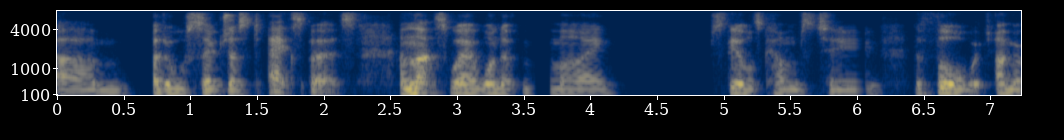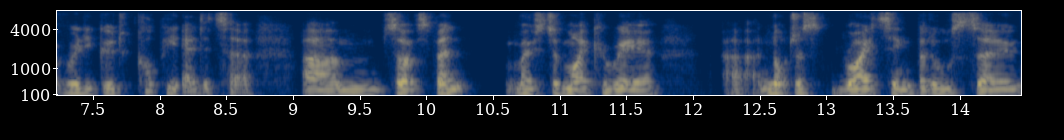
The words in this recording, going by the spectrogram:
um, but also just experts. And that's where one of my skills comes to the fore, which I'm a really good copy editor. Um, so I've spent most of my career uh, not just writing, but also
